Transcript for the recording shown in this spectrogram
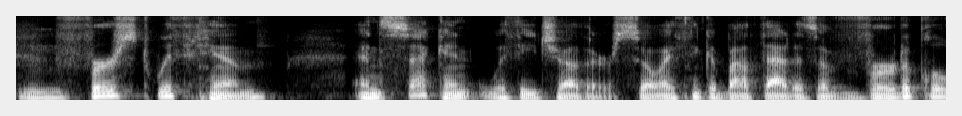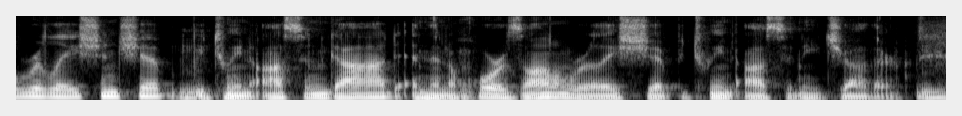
mm-hmm. first with Him, and second, with each other. So I think about that as a vertical relationship mm-hmm. between us and God, and then a horizontal relationship between us and each other. Mm-hmm.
